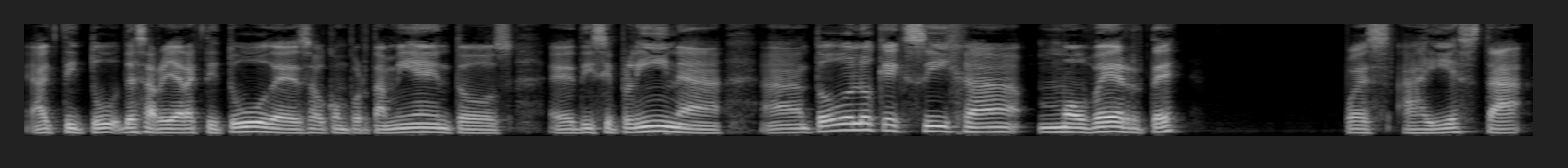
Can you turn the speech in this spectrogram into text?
actitud, desarrollar actitudes o comportamientos, eh, disciplina, a todo lo que exija moverte, pues ahí está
